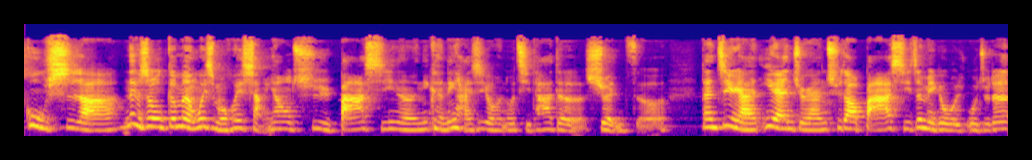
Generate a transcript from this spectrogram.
故事啊？那个时候根本为什么会想要去巴西呢？你肯定还是有很多其他的选择，但既然毅然决然去到巴西这么一个我我觉得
